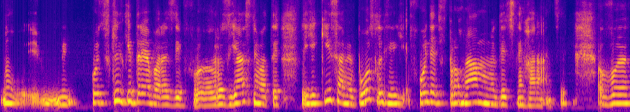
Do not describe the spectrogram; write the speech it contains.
ну, хоч скільки треба разів е, роз'яснювати, які самі послуги входять в програму медичних гарантій. В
